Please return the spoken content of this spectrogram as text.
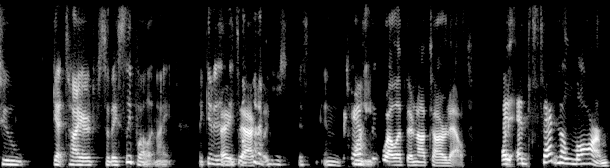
to get tired so they sleep well at night like it's, it's kind of Exactly. just it's can't sleep well if they're not tired out. And, and set an alarm.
